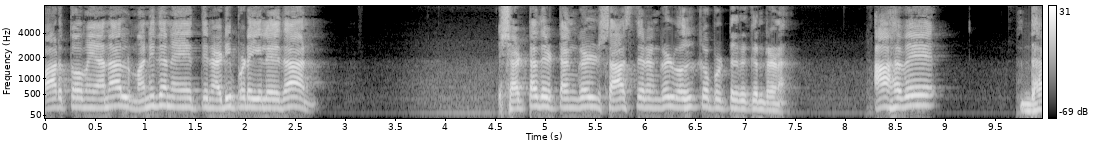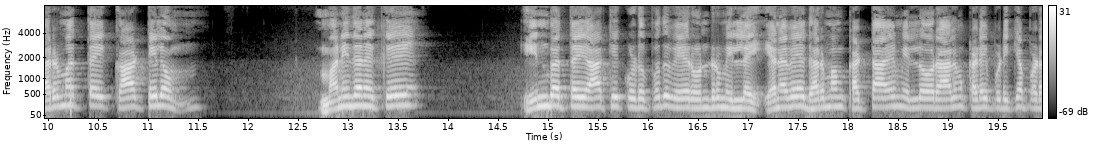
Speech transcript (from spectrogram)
பார்த்தோமேயானால் மனித நேயத்தின் அடிப்படையிலே தான் சட்டத்திட்டங்கள் சாஸ்திரங்கள் வகுக்கப்பட்டிருக்கின்றன. ஆகவே தர்மத்தை காட்டிலும் மனிதனுக்கு இன்பத்தை ஆக்கி கொடுப்பது வேறொன்றும் இல்லை. எனவே தர்மம் கட்டாயம் எல்லோராலும் கடைபிடிக்கப்பட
